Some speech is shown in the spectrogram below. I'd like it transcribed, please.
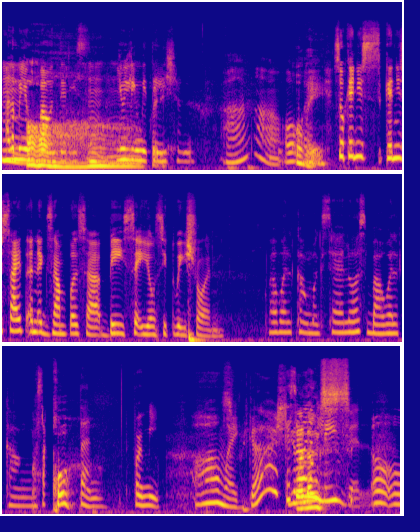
Alam mo yung Oh. boundaries, yung limitation. Ah, Okay. okay. So can you can you cite an example sa base sa iyong situation? Bawal kang magselos, bawal kang masaktan. For me. Oh my gosh. Kasi walang label. Oo.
